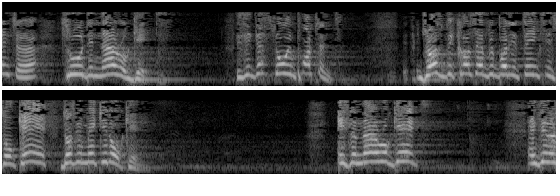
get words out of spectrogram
enter through the narrow gate. You see, that's so important. Just because everybody thinks it's okay doesn't make it okay. It's a narrow gate. And there are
